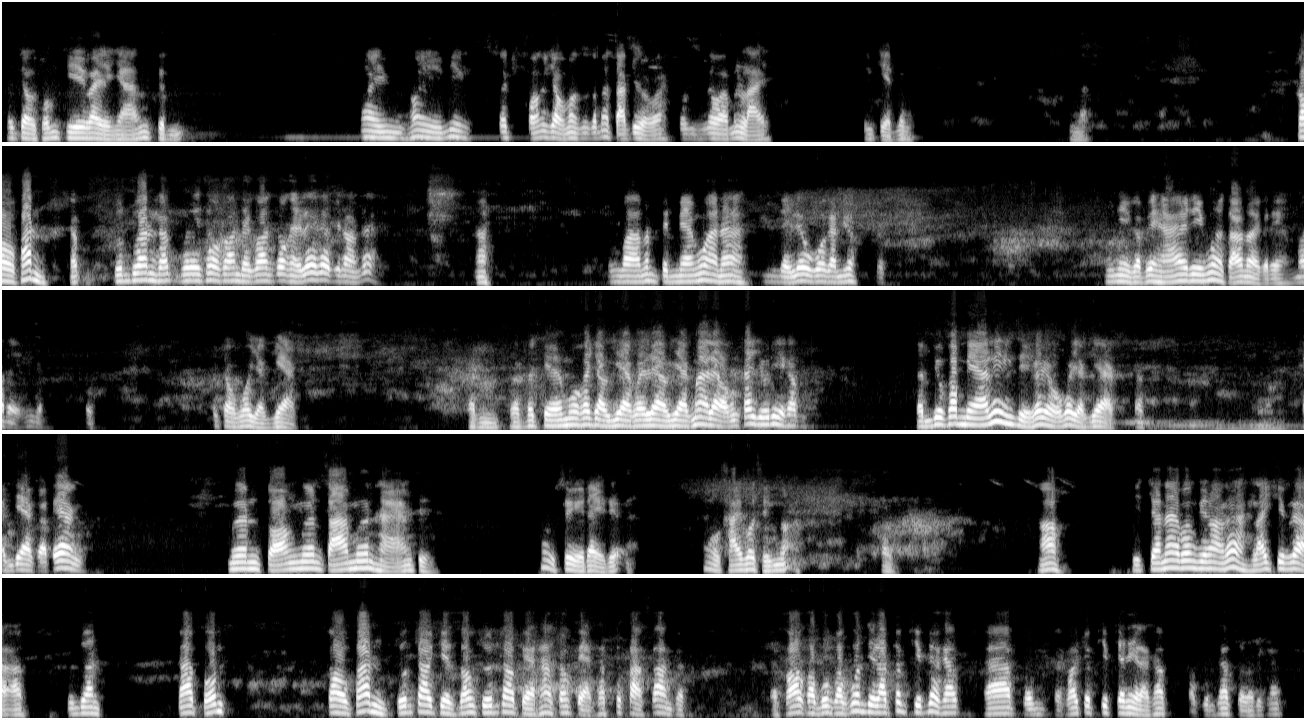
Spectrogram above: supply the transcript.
พระเจ้าสมทีไว้หญ้ามันขึ้นห้อยห้อยนี่ของเจ้ามันก็มาตัดอยู่หรอวะเพราะว่ามันหลายสังเกตบ้าง เก้าพันครับตุนทวนๆครับบริโภคก่อนแต่ก่อนต้องให้เลยครับพี่น้องเด้อะว่ามันเป็นแมงว่านะได้เร็วกว่ากันอยู่มื้อนี่ก็ไปหาที่งัวสาวหน่อยก็ได้มาได้กันเขาเจ้าบ่อยากแยกกันไปเจอมู่เขาเจ้าแยกไว้แล้ว แยกมาแล้วมันใครอยู่นี่ครับกันอยู่กับแม่เลยจังซี่เขาเจ้าบ่อยากแยกครับกันแยกก็แพง หมื่อนสองหมื่อนสามหมื่อนหางสิโอ้ซื้อได้เด้อโอ้ขายบ่ถึงเนาะครับเอาพิจารณาเบิ่งพี่น้องเด้อหลายคลิปแล้วเอาคุณเดือนครับผมเก้าพันศูนย์เก้าเจ็ดสองศูนย์เก้าแปดห้าสองแปดครับทุกภาคสร้างครับขอขอบคุณขอบคุณที่รับชมคลิปด้วยครับ ครับ ผมขอจบคลิปแค่นี้แหละครับ ขอบคุณครับ สวัสดีครับ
